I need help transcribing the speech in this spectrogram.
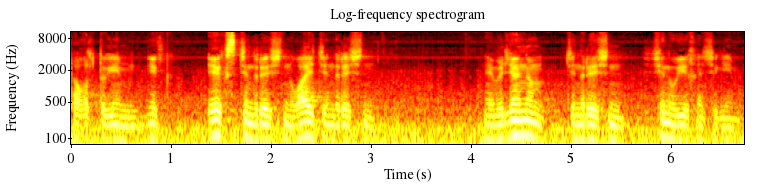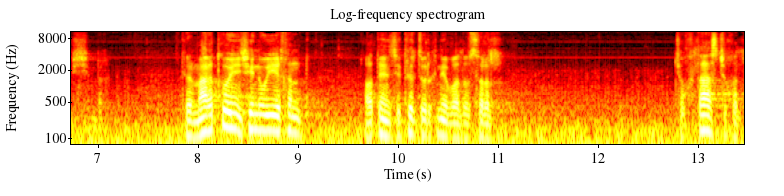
тоглодог ийм нэг X generation, Y generation, millennium generation шинэ үеийнхэн шиг юм биш юм байна. Тэгэхээр магадгүй энэ шинэ үеийнхэнд одоо энэ сэтгэл зүрхний боловсрал чухлаас чухал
